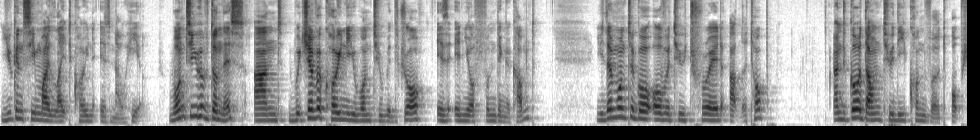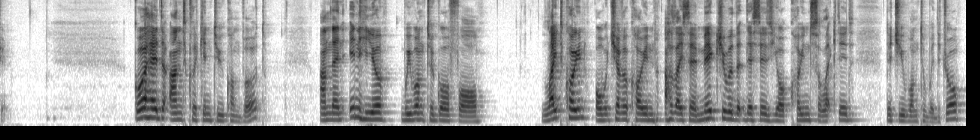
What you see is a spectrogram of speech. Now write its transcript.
you can see my Litecoin is now here. Once you have done this and whichever coin you want to withdraw is in your funding account, you then want to go over to trade at the top and go down to the convert option. Go ahead and click into convert. And then in here, we want to go for Litecoin or whichever coin. As I say, make sure that this is your coin selected that you want to withdraw.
